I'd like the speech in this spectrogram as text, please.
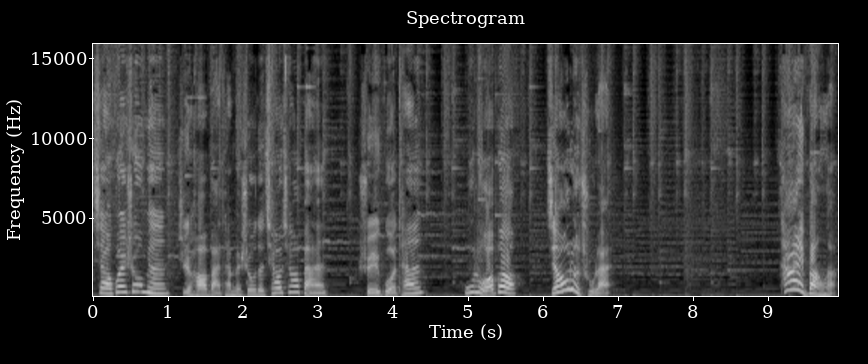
小怪兽们只好把他们收的跷跷板、水果摊、胡萝卜交了出来。太棒了！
